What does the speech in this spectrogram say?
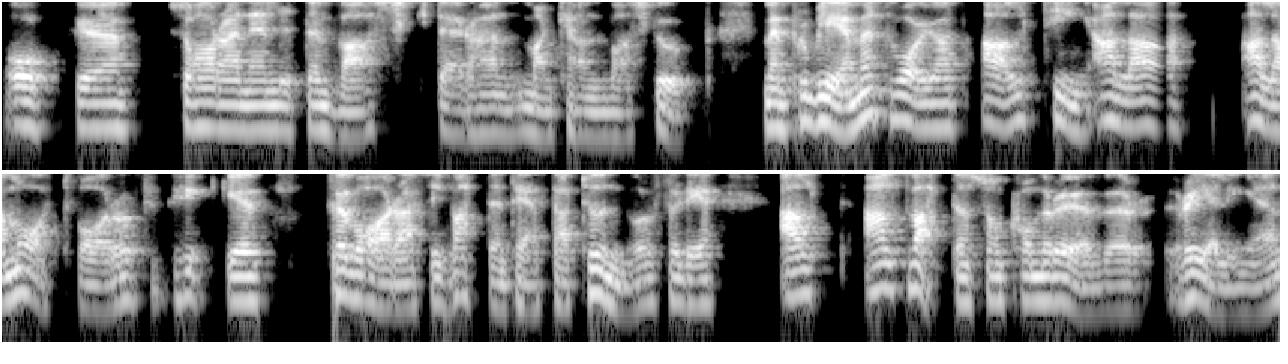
Och eh, så har han en liten vask där han, man kan vaska upp. Men problemet var ju att allting, alla, alla matvaror fick eh, förvaras i vattentäta tunnor för det allt, allt vatten som kommer över relingen,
